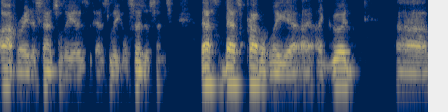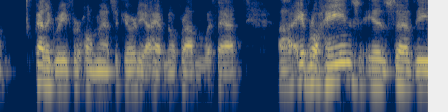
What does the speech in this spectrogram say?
operate essentially as, as legal citizens. That's that's probably a, a good uh, pedigree for Homeland Security. I have no problem with that. Uh, Avril Haines is uh, the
